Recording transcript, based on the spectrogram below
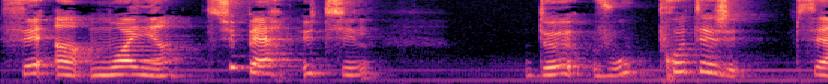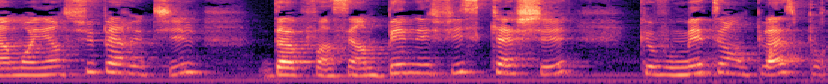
c'est un moyen super utile de vous protéger. C'est un moyen super utile, enfin c'est un bénéfice caché que vous mettez en place pour,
